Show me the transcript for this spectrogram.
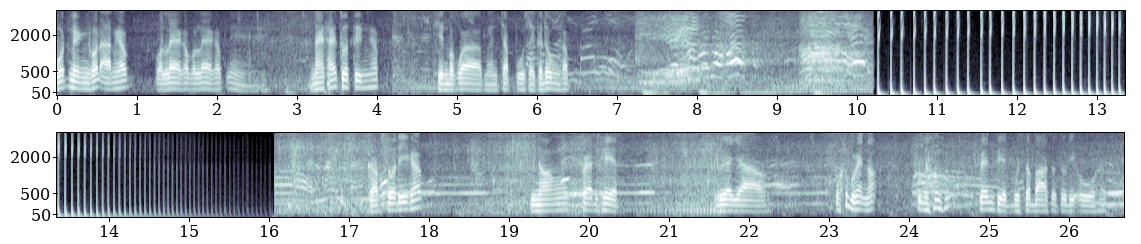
ค้ดหนึ่งโค้ดอ่านครับ วันแรกครับวันแรกครับนี่นายท้ายตัวตึงครับ เขียนบอกว่าเหมือนจับปูใส่กระด้งครับครับสวัสดีครับ พี่น้องแฟนเพจ เรือยาวโอ้ยบุเห็นเนาะพี่น้องแฟนเพจบุษบาสตูดิโอครับ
